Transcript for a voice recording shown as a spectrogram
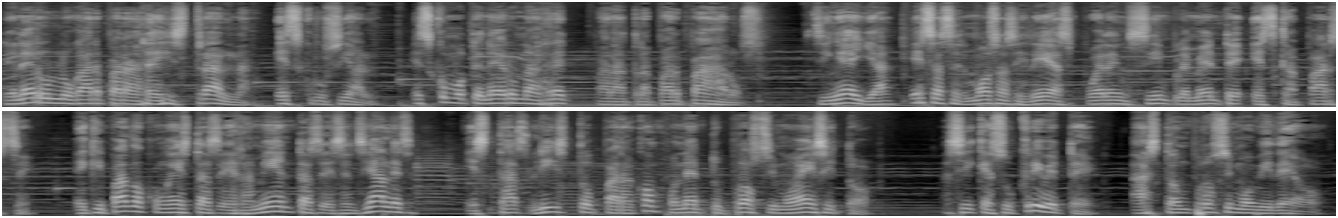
Tener un lugar para registrarla es crucial. Es como tener una red para atrapar pájaros. Sin ella, esas hermosas ideas pueden simplemente escaparse. Equipado con estas herramientas esenciales, estás listo para componer tu próximo éxito. Así que suscríbete. Hasta un próximo video.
